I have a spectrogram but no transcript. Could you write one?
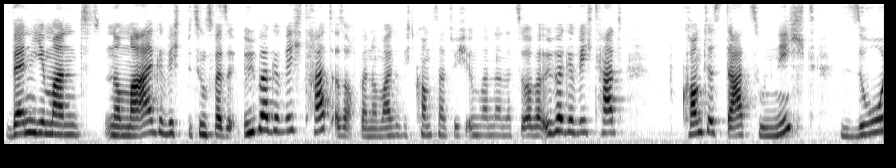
Wenn jemand Normalgewicht beziehungsweise Übergewicht hat, also auch bei Normalgewicht kommt es natürlich irgendwann dann dazu, aber Übergewicht hat, kommt es dazu nicht, so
